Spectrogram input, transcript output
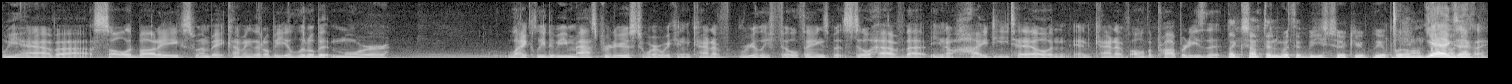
we have a solid body swim bait coming that'll be a little bit more likely to be mass produced where we can kind of really fill things but still have that you know high detail and, and kind of all the properties that Like something with a beast hook you you'll put on. yeah Okay. exactly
